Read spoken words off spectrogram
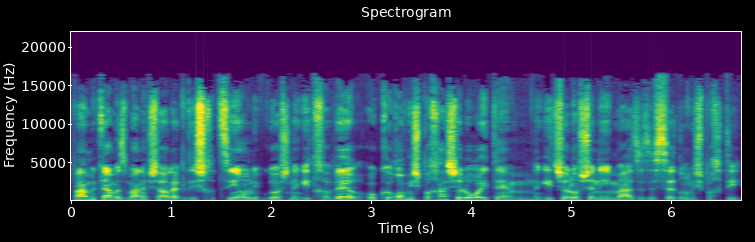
פעם בכמה זמן אפשר להקדיש חצי יום לפגוש נגיד חבר, או קרוב משפחה שלא ראיתם נגיד שלוש שנים מאז איזה סדר משפחתי.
